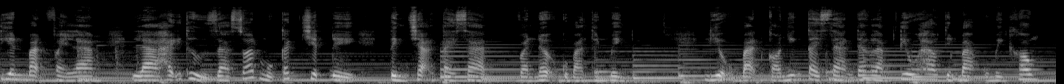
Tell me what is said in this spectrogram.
tiên bạn phải làm là hãy thử ra soát một cách triệt để tình trạng tài sản và nợ của bản thân mình. Liệu bạn có những tài sản đang làm tiêu hao tiền bạc của mình không?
